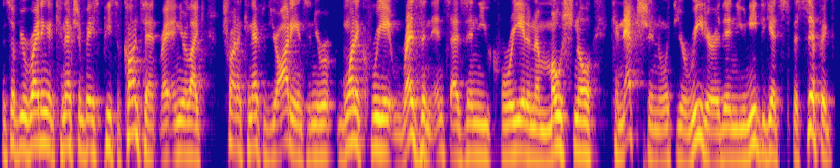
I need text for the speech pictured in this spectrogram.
And so if you're writing a connection based piece of content, right, and you're like trying to connect with your audience and you want to create resonance, as in you create an emotional connection with your reader, then you need to get specific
